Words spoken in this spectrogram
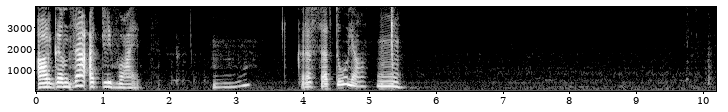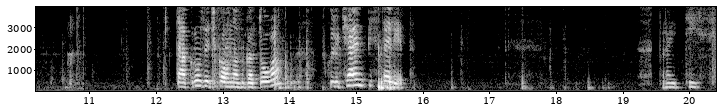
а органза отливает. Красотуля. Так, розочка у нас готова. включаем пистолет. Пройтись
